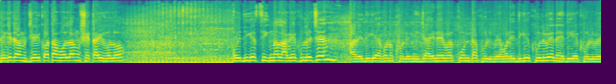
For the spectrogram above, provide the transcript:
দেখেছ, আমি যেই কথা বললাম সেটাই হলো। ওইদিকে সিগনাল আগে খুলেছে, আর এদিকে এখনও খুলেনি। যাই না, এবার কোনটা খুলবে? আবার এদিকে খুলবে না এদিকে খুলবে?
